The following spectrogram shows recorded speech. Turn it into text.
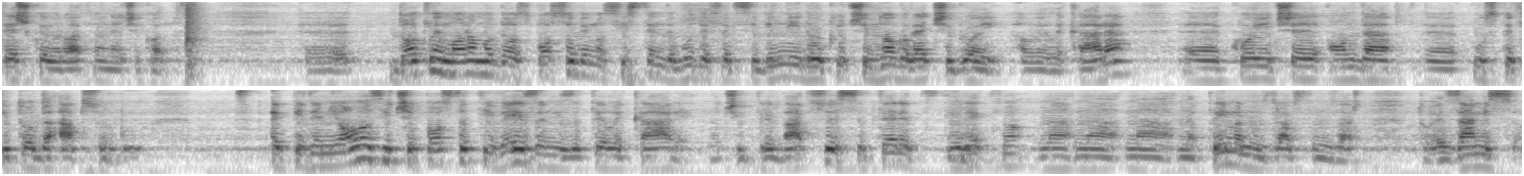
teško je verovatno neće kod nas. E, dotle moramo da osposobimo sistem da bude fleksibilniji i da uključi mnogo veći broj ove lekara, E, koji će onda e, uspeti to da absorbuju. Epidemiolozi će postati vezani za te lekare, znači prebacuje se teret direktno na, na, na, na primarnu zdravstvenu zaštitu. To je zamisao.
